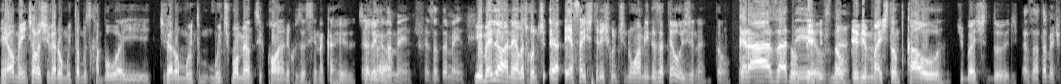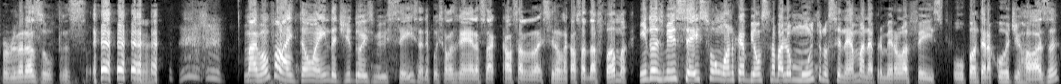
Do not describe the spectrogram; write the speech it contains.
realmente elas tiveram muita música boa e tiveram muito, muitos momentos icônicos, assim, na carreira. Isso é legal. Exatamente, exatamente. E o melhor, né, elas, é, essas três continuam amigas até hoje, né, então... Graças a Não, Deus, teve, não né? teve mais tanto caô de bastidores. Exatamente, o problema era as outras. né? Mas vamos falar então ainda de 2006, né? Depois que elas ganharam essa calçada, estrela na calçada da fama. Em 2006 foi um ano que a Beyoncé trabalhou muito no cinema, né? Primeiro ela fez o Pantera Cor-de-Rosa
